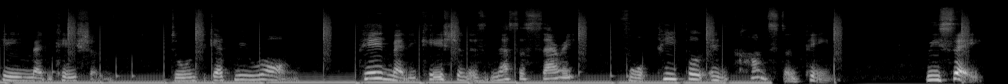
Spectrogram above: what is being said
pain medication? Don't get me wrong. Pain medication is necessary for people in constant pain. We say,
